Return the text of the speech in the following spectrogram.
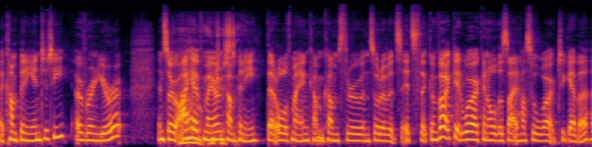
a company entity over in Europe. And so oh, I have my own company that all of my income comes through and sort of it's it's the ConvertKit work and all the side hustle work together.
